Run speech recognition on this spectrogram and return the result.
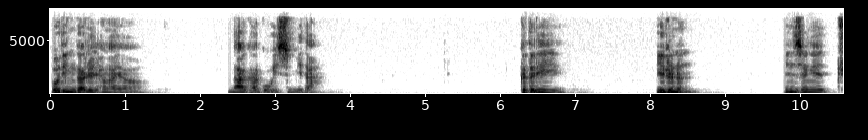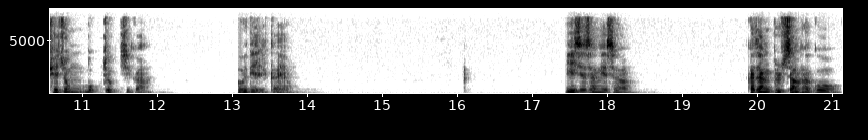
어딘가를 향하여 나가고 있습니다. 그들이 이르는 인생의 최종 목적지가 어디일까요? 이 세상에서 가장 불쌍하고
